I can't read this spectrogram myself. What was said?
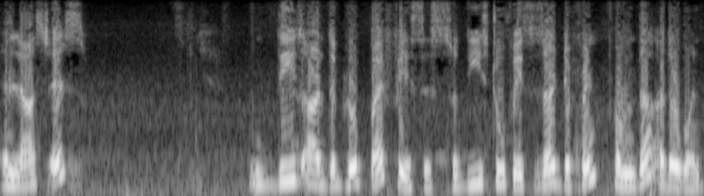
And last is these are the group by faces. So these two faces are different from the other one.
